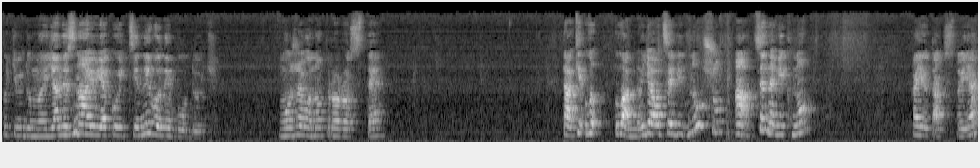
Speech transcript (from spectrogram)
Потім думаю, я не знаю, якої ціни вони будуть. Може, воно проросте. Так, ладно, я оце відношу. А, це на вікно. Хай отак стоять.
